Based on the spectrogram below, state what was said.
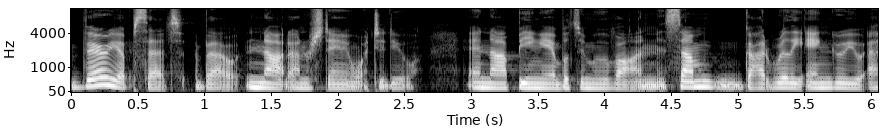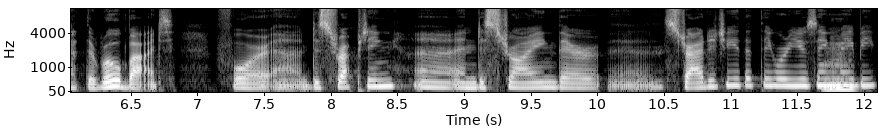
very upset about not understanding what to do and not being able to move on. Some got really angry at the robot for uh, disrupting uh, and destroying their uh, strategy that they were using, maybe.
